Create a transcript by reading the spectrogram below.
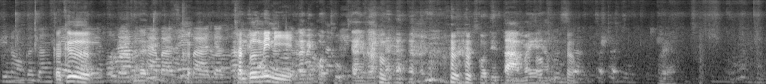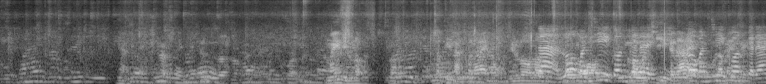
พี่น้องก็จังก็คือ ผู้ใดมีห้าบาทสิบบาทจะคันเบิ่งในนี่จะได้ไปกดถูกใจไว้กดติดตามไว้ครับครับไม่เดี๋ยวเราเราเราที่หลังก็ได้เราเดี๋ยวรอเราจ้าโลกบัญชีก่อนก็รอได้บัญชีก็ได้โลกบัญชีก่อนก็ได้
